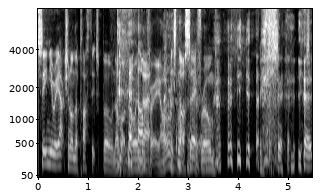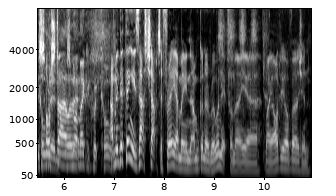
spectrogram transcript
seeing your reaction on the plastic spoon, I'm not going I'm there. pretty horrible. It's not a safe room. yeah, it's Call in. hostile. Just innit? got to make a quick call. I mean, the thing is, that's chapter three. I mean, I'm going to ruin it for my uh, my audio version.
